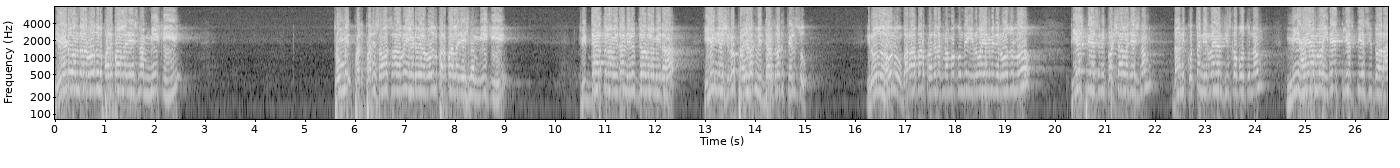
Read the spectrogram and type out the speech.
ఏడు వందల రోజులు పరిపాలన చేసిన మీకి తొమ్మిది పది పది సంవత్సరాలు ఏడు వేల రోజులు పరిపాలన చేసిన మీకి విద్యార్థుల మీద నిరుద్యోగుల మీద ఏం చేసిరో ప్రజలకు విద్యార్థులకు తెలుసు. ఈరోజు అవును బరాబర్ ప్రజలకు నమ్మకుంది. ఇరవై ఎనిమిది రోజుల్లో టీఎస్పీఎస్ని ప్రక్షాళన చేసినాం. దాన్ని కొత్త నిర్ణయం తీసుకోబోతున్నాం. మీ హయాంలో ఇదే టీఎస్పీఎస్సి ద్వారా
